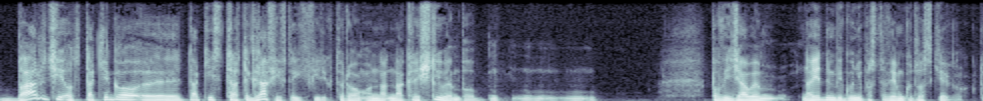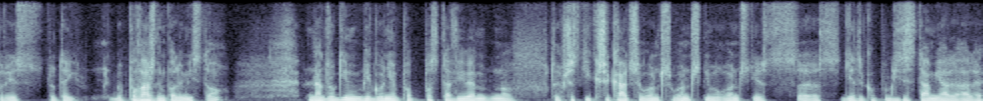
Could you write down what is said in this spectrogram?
bardziej od takiego, y, takiej stratygrafii w tej chwili, którą nakreśliłem, bo mm, powiedziałem, na jednym biegunie postawiłem Gutowskiego, który jest tutaj jakby poważnym polemistą. Na drugim biegunie po, postawiłem no, tych wszystkich krzykaczy, łącz, łącznie, łącznie z, z, nie tylko publicystami, ale, ale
